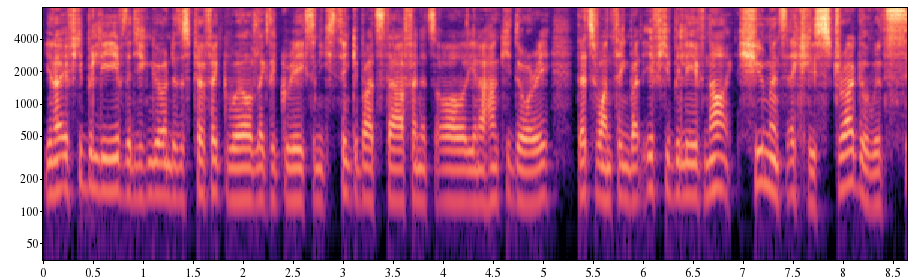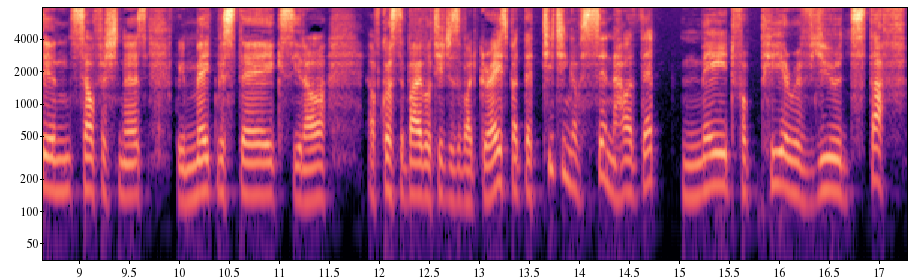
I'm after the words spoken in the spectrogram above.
you know, if you believe that you can go into this perfect world like the Greeks and you think about stuff and it's all, you know, hunky dory, that's one thing. But if you believe, no, humans actually struggle with sin, selfishness, we make mistakes, you know, of course, the Bible teaches about grace, but the teaching of sin, how that made for peer reviewed stuff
